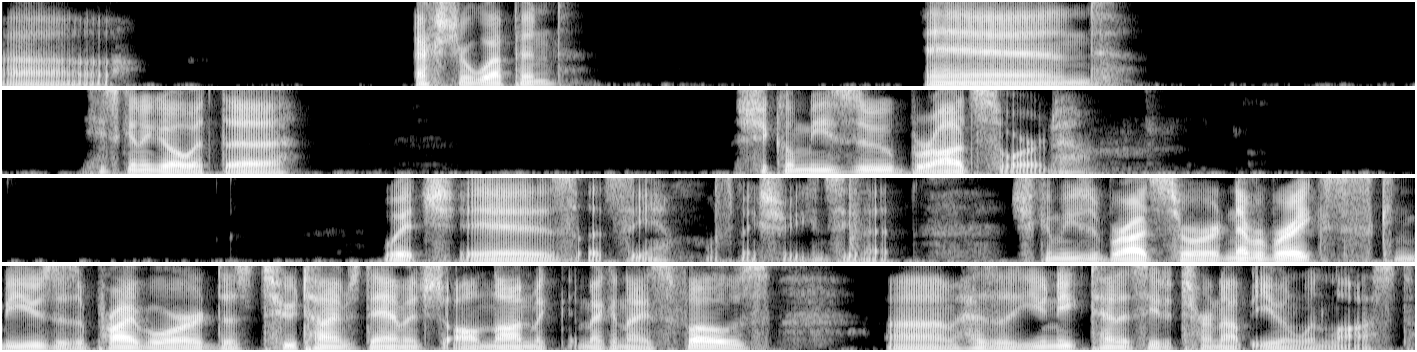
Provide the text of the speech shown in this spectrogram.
uh, extra weapon. And he's going to go with the Shikomizu Broadsword. Which is, let's see, let's make sure you can see that. Shikomizu Broadsword never breaks, can be used as a pry board, does two times damage to all non-mechanized foes, um, has a unique tendency to turn up even when lost.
